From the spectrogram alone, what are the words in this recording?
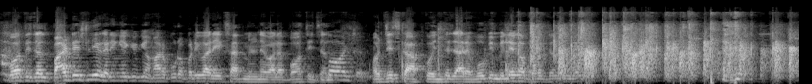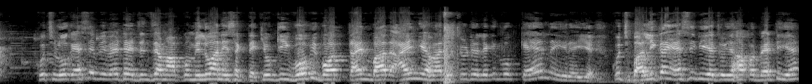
बहुत ही जल्द पार्टी इसलिए करेंगे क्योंकि हमारा पूरा परिवार एक साथ मिलने वाला है बहुत ही जल्द। और जिसका आपको इंतज़ार है वो भी मिलेगा बहुत जल्द। कुछ लोग ऐसे भी बैठे हैं जिनसे हम आपको मिलवा नहीं सकते क्योंकि वो भी बहुत टाइम बाद आएँगे हमारे स्टूडियो लेकिन वो कह नहीं रही है। कुछ बालिकाएँ ऐसी भी है जो यहाँ पर बैठी है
